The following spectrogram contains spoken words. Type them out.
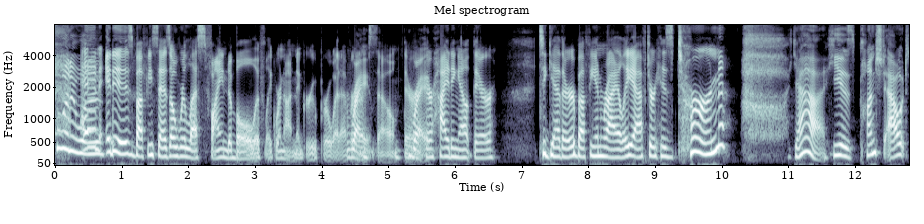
what it was. And it is. Buffy says, "Oh, we're less findable if like we're not in a group or whatever." Right. So they're Right. they're hiding out there together, Buffy and Riley, after his turn. yeah, he has punched out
